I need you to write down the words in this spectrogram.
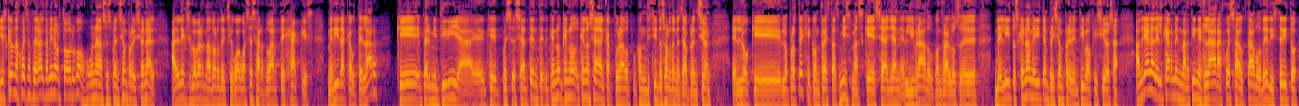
Y es que una jueza federal también otorgó una suspensión provisional al exgobernador de Chihuahua, César Duarte Jaques, medida cautelar que permitiría eh, que pues se atente, que no, que no, que no sea capturado con distintas órdenes de aprehensión, eh, lo que lo protege contra estas mismas que se hayan librado contra los eh, delitos que no ameriten prisión preventiva oficiosa. Adriana del Carmen Martínez Lara, jueza octavo de distrito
